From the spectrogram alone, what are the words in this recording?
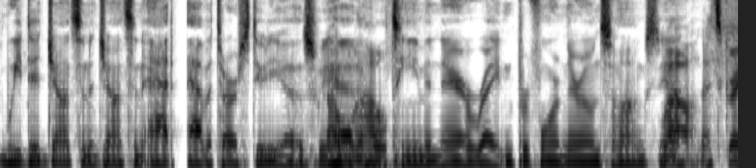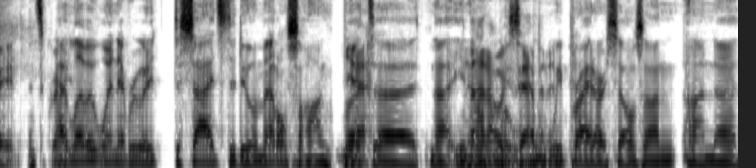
we did Johnson and Johnson at Avatar Studios. We Oh, had a whole team in there write and perform their own songs. Yeah. wow, that's great. That's great. I love it when everybody decides to do a metal song, but uh, not you know Not always we, happening. We pride ourselves on on uh,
